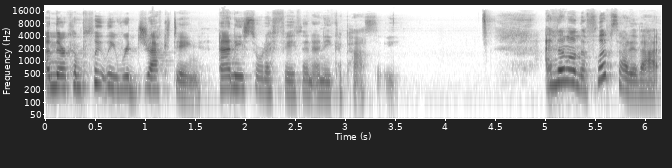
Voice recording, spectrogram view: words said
and they're completely rejecting any sort of faith in any capacity. And then on the flip side of that,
